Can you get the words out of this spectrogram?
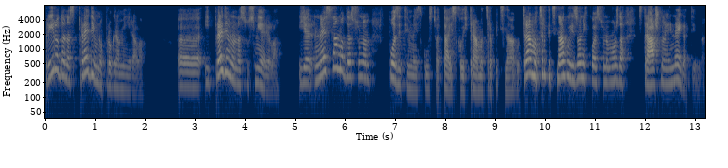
priroda nas predivno programirala e, i predivno nas usmjerila. Jer ne samo da su nam pozitivna iskustva ta iz kojih trebamo crpiti snagu. Trebamo crpiti snagu iz onih koja su nam možda strašna ili negativna.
